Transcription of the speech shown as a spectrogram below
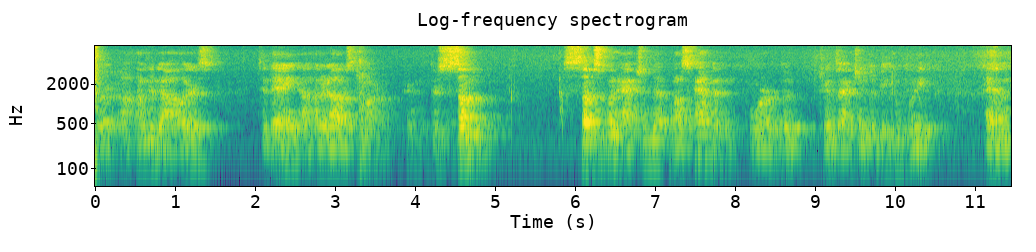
for a hundred dollars today, a hundred dollars tomorrow? There's some subsequent action that must happen for the transaction to be complete. And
